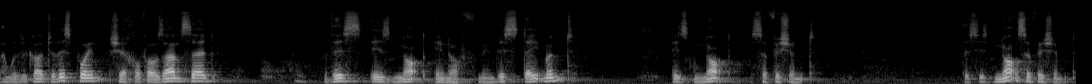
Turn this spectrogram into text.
And with regard to this point, Sheikh Al Fawzan said, this is not enough. I mean, this statement is not sufficient. This is not sufficient.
